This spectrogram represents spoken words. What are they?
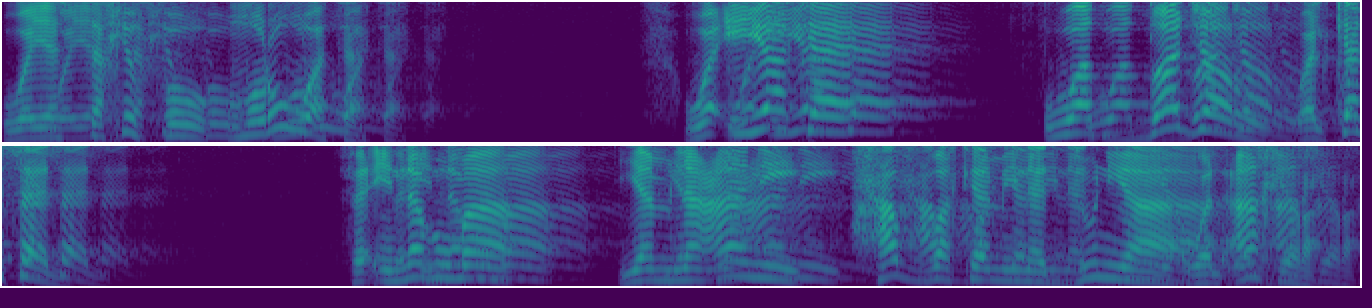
ويستخف مروتك. وإياك والضجر والكسل. فإنهما يمنعان حظك من الدنيا والآخرة.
